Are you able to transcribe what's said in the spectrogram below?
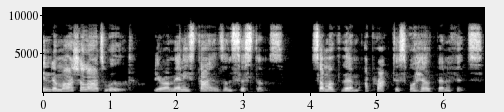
In the martial arts world, there are many styles and systems. Some of them are practiced for health benefits,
